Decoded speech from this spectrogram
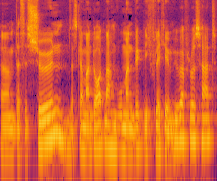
Ähm, das ist schön, das kann man dort machen, wo man wirklich Fläche im Überfluss hat.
